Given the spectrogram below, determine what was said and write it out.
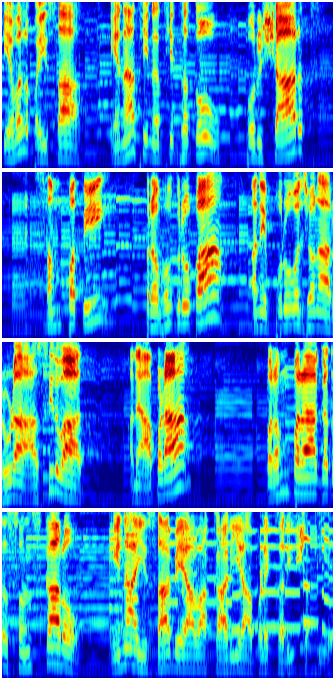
કેવલ પૈસા એનાથી નથી થતો પુરુષાર્થ, સંપત્તિ પ્રભુ કૃપા અને પૂર્વજોના રૂડા આશીર્વાદ અને આપણા પરંપરાગત સંસ્કારો એના હિસાબે આવા કાર્ય આપણે કરી શકીએ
